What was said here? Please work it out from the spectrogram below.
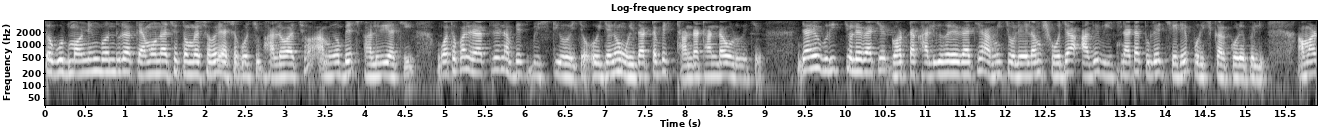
তো গুড মর্নিং বন্ধুরা, কেমন আছো তোমরা সবাই? আশা করছি ভালো আছো। আমিও বেশ ভালোই আছি। গতকাল রাত্রে না বেশ বৃষ্টি হয়েছে, ওই জন্য ওয়েদারটা বেশ ঠান্ডা ঠান্ডাও রয়েছে। যাই হোক, রিক চলে গেছে, ঘরটা খালি হয়ে গেছে, আমি চলে এলাম সোজা, আগে বিছনাটা তুলে ঝেড়ে পরিষ্কার করে ফেলি। আমার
